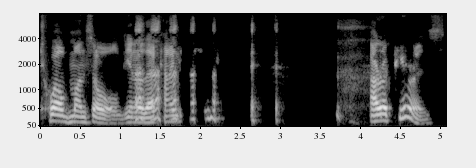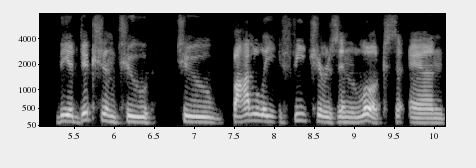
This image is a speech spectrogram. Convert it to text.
12 months old you know that kind of our appearance the addiction to to bodily features and looks and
